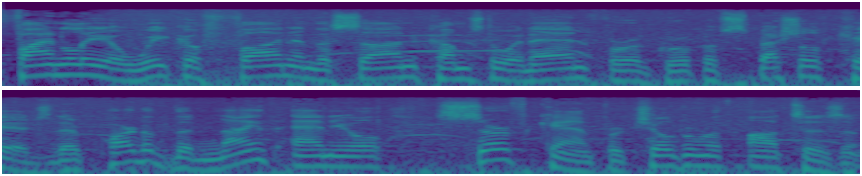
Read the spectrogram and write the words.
finally, a week of fun in the sun comes to an end for a group of special kids. They're part of the ninth annual surf camp for children with autism.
